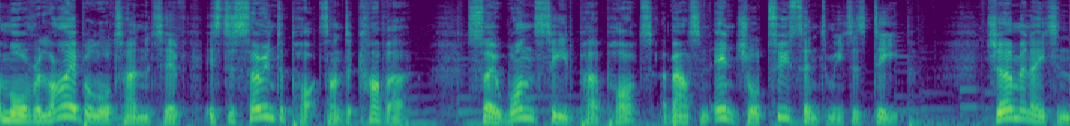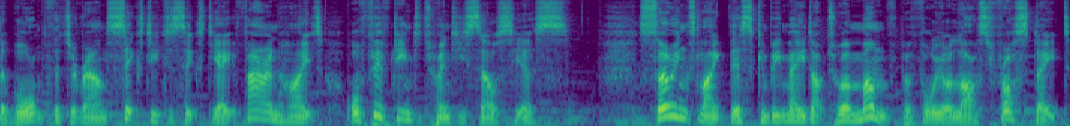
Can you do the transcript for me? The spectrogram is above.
A more reliable alternative is to sow into pots under cover sow one seed per pot about an inch or 2 centimetres deep. Germinate in the warmth at around 60 to 68 Fahrenheit or 15 to 20 Celsius. Sowings like this can be made up to a month before your last frost date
